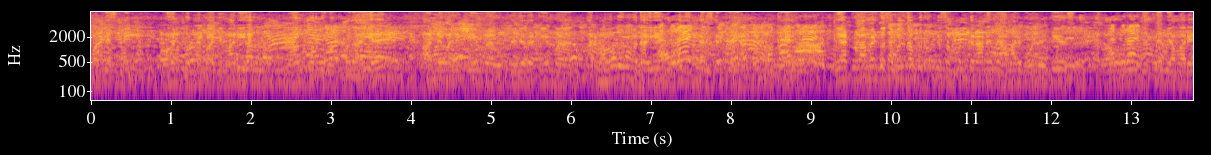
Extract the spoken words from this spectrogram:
contest में मोहनपुर ने बाजी मारी है। मोहनपुर को बहुत बधाई है। आने वाली टीम उपविजेता टीम आरगामा को भी बधाई है। संघर्ष करके यहाँ पर पहुँचे हैं। यह टूर्नामेंट को सफलतापूर्वक संपन्न कराने में हमारे वॉलंटियर्स और जितने भी हमारे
